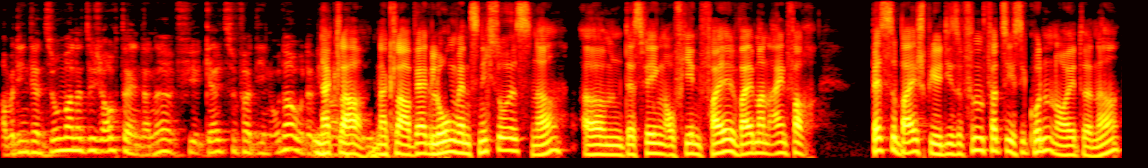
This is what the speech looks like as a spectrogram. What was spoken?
Aber die Intention war natürlich auch dahinter, ne? Viel Geld zu verdienen, oder? oder na klar, na klar. Wäre gelogen, wenn es nicht so ist, ne? Ähm, deswegen auf jeden Fall, weil man einfach beste Beispiel, diese 45 Sekunden heute, ne?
